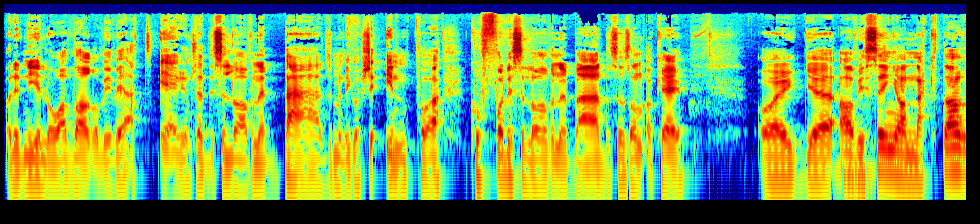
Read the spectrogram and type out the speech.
og det er nye lover, og vi vet egentlig at disse lovene er bad, men de går ikke inn på hvorfor disse lovene er bad. Så sånn, OK. Og uh, Avi nekter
